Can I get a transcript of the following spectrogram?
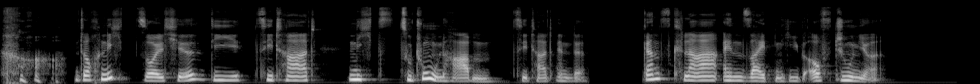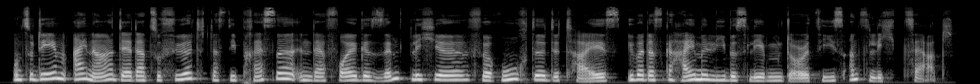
Doch nicht solche, die, Zitat, nichts zu tun haben, Zitat Ende. Ganz klar ein Seitenhieb auf Junior. Und zudem einer, der dazu führt, dass die Presse in der Folge sämtliche verruchte Details über das geheime Liebesleben Dorothys ans Licht zerrt.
